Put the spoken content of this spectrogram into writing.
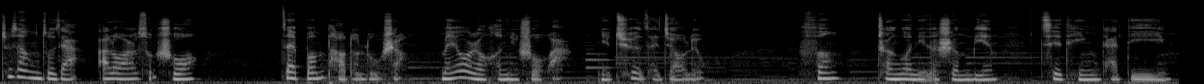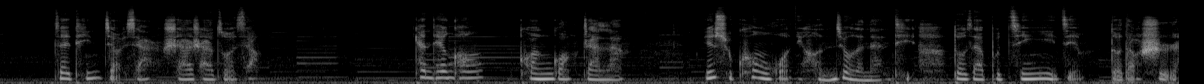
就像作家阿罗尔所说，在奔跑的路上，没有人和你说话，你却在交流。风穿过你的身边。且听它低吟，再听脚下沙沙作响。看天空宽广湛蓝，也许困惑你很久的难题，都在不经意间得到释然。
